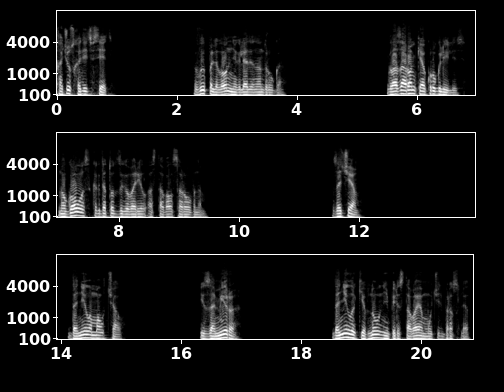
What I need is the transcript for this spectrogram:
хочу сходить в сеть!» Выпалил он, не глядя на друга. Глаза Ромки округлились, но голос, когда тот заговорил, оставался ровным. «Зачем?» Данила молчал. «Из-за мира?» Данила кивнул, не переставая мучить браслет.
